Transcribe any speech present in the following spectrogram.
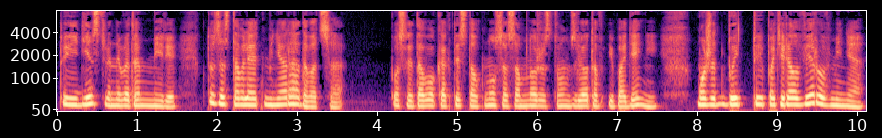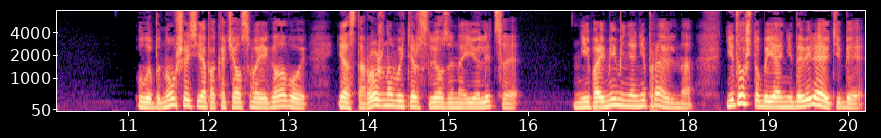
Ты единственный в этом мире, кто заставляет меня радоваться». После того, как ты столкнулся со множеством взлетов и падений, может быть, ты потерял веру в меня?» Улыбнувшись, я покачал своей головой и осторожно вытер слезы на ее лице. «Не пойми меня неправильно. Не то, чтобы я не доверяю тебе,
